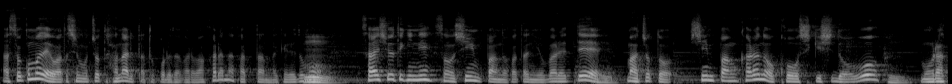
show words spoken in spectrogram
あそこまで私もちょっと離れたところだから分からなかったんだけれども、最終的にねその審判の方に呼ばれて、まあちょっと審判からの公式指導をもらっ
